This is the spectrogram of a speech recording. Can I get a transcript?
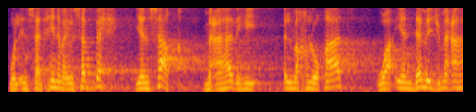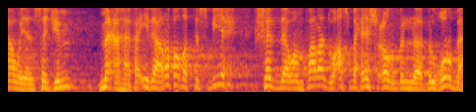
والإنسان حينما يسبح ينساق مع هذه المخلوقات ويندمج معها وينسجم معها. فإذا رفض التسبيح شذ وانفرد وأصبح يشعر بالغربة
